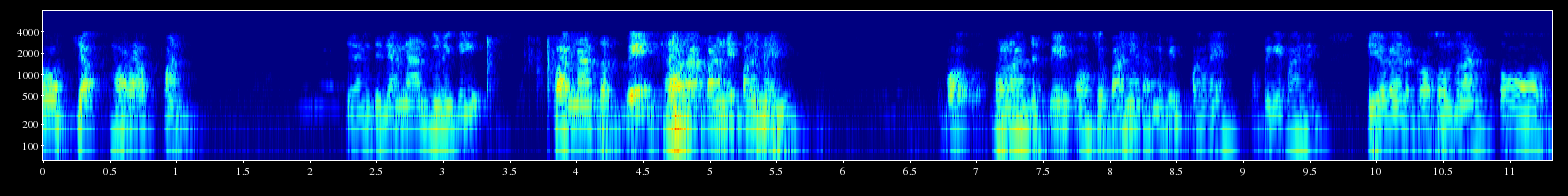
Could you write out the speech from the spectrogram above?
rojak harapan. Yang tidak nandur ini panen tepi harapan ini panen. Panen tepi ojo panen tapi mungkin panen, kepingin panen. Dia kan kosong traktor,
